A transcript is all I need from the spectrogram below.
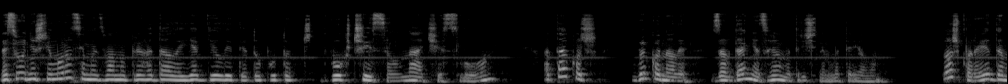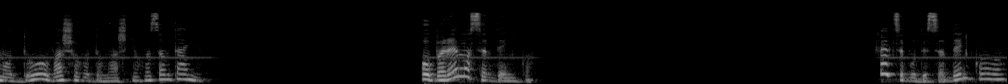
На сьогоднішньому році ми з вами пригадали, як ділити добуток двох чисел на число, а також виконали завдання з геометричним матеріалом. Тож перейдемо до вашого домашнього завдання. Оберемо серденько. Хай це буде серденько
